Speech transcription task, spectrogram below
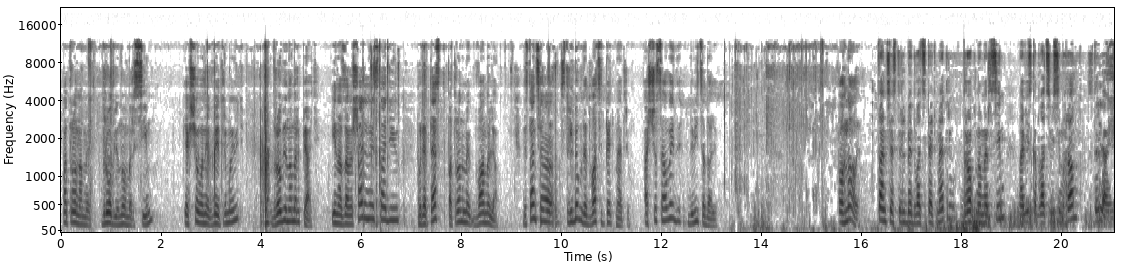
патронами дроб'ю номер 7 якщо вони витримають, дроб'ю номер 5. І на завершальній стадію буде тест патронами 2.0. Дистанція стрільби буде 25 метрів. А що це вийде, дивіться далі. Погнали! Дистанція стрільби 25 метрів, дроп номер 7, навіска 28 грам. Стріляємо.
